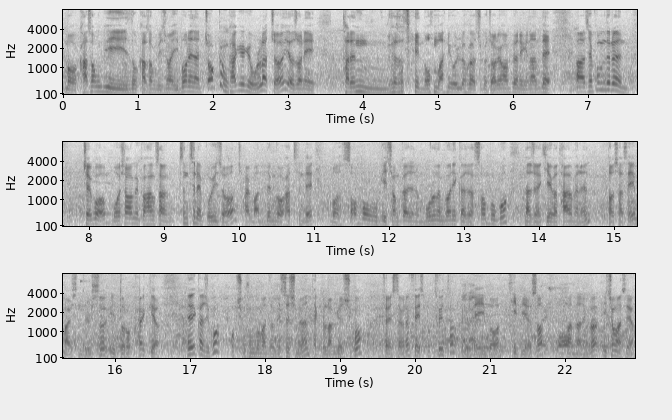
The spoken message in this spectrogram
뭐 가성비도 가성비지만 이번에는 조금 가격이 올랐죠. 여전히 다른 회사들이 너무 많이 올려가지고 저렴한 편이긴 한데 아, 제품들은 제법 뭐 샤오미 거 항상 튼튼해 보이죠. 잘 만든 것 같은데 뭐 써보기 전까지는 모르는 거니까 제가 써보고 나중에 기회가 닿으면은 더 자세히 말씀드릴 수 있도록 할게요. 여기까지고 혹시 궁금한 점 있으시면 댓글 남겨주시고 저 인스타그램, 페이스북, 트위터 그리고 네이버 TV에서 만나는 거 잊지 마세요.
